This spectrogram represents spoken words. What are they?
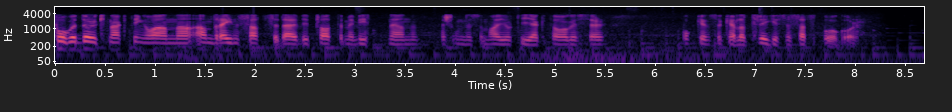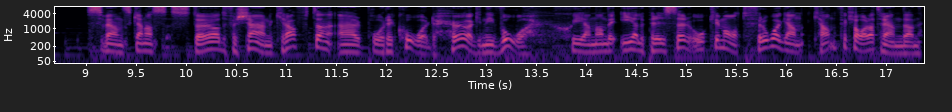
pågår dörrknackning och anna, andra insatser där vi pratar med vittnen, personer som har gjort iakttagelser och en så kallad trygghetsinsats pågår. Svenskarnas stöd för kärnkraften är på rekordhög nivå. Skenande elpriser och klimatfrågan kan förklara trenden.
